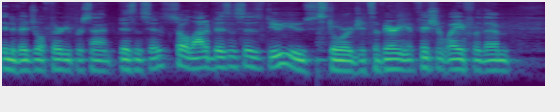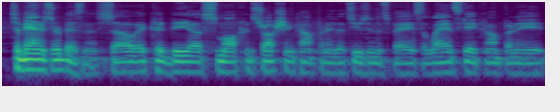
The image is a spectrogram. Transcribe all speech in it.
individual, 30% businesses. So a lot of businesses do use storage. It's a very efficient way for them to manage their business. So it could be a small construction company that's using the space, a landscape company, it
